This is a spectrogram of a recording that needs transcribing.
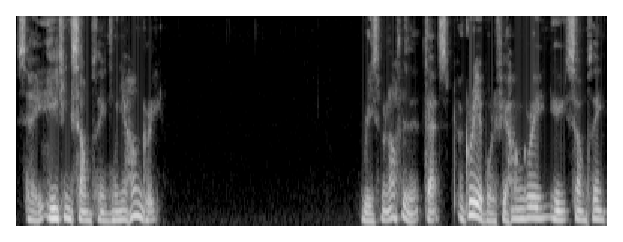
say, eating something when you're hungry. Reasonable enough, isn't it? That's agreeable. If you're hungry, you eat something,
